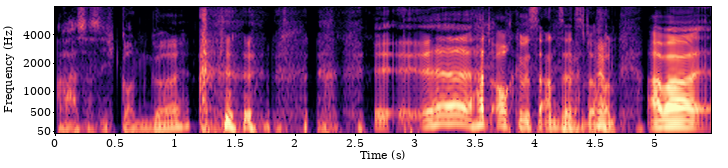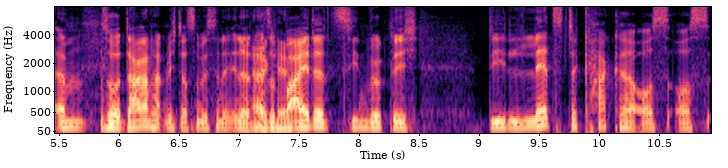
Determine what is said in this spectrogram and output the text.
Ah, ist das nicht Gone Girl? Äh, äh, hat auch gewisse Ansätze davon. Aber ähm, so daran hat mich das ein bisschen erinnert. Also Okay. beide ziehen wirklich die letzte Kacke aus, aus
